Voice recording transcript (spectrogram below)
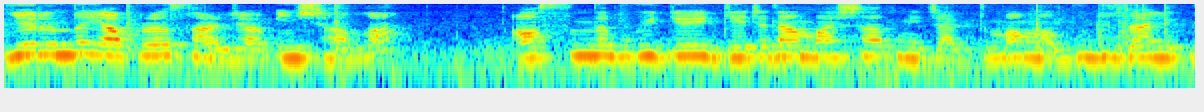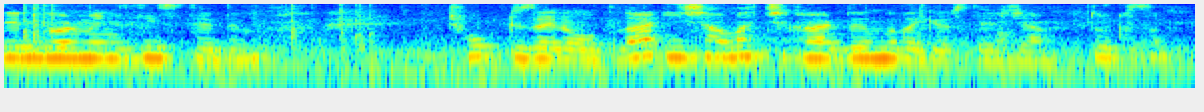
Yarın da yaprağı saracağım inşallah. Aslında bu videoyu geceden başlatmayacaktım ama bu güzellikleri görmenizi istedim. Çok güzel oldular. İnşallah çıkardığımda da göstereceğim. Dur kızım.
